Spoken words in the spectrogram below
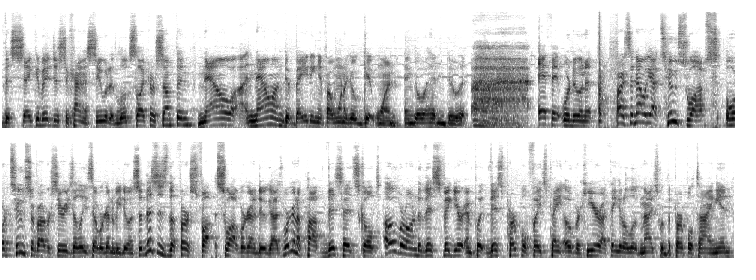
the sake of it, just to kind of see what it looks like or something. Now, now I'm debating if I want to go get one and go ahead and do it. F it, we're doing doing it. Alright, so now we got two swaps, or two Survivor Series Elites that we're going to be doing. So this is the first swap we're going to do, guys. We're going to pop this head sculpt over onto this figure and put this purple face paint over here. I think it'll look nice with the purple tying in.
